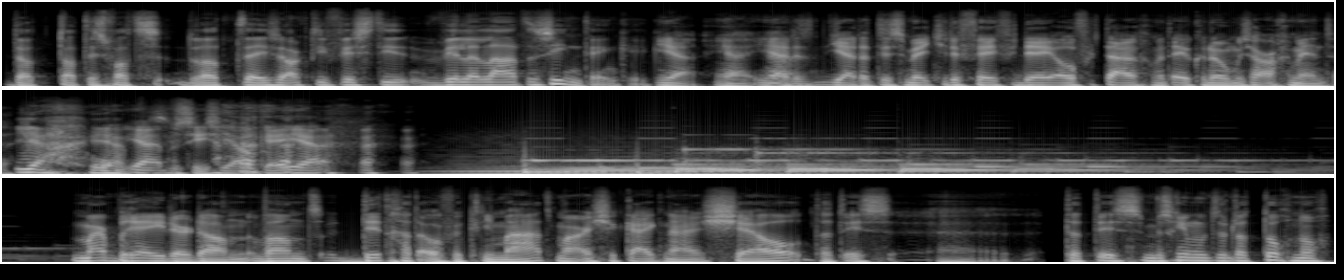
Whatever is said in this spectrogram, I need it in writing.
Dat, dat is wat, wat deze activisten willen laten zien, denk ik. Ja, ja, ja, ja. Dat, ja dat is een beetje de VVD overtuigen met economische argumenten. Ja, ja, ja precies. Ja, Oké, okay, ja. maar breder dan. Want dit gaat over klimaat. Maar als je kijkt naar Shell, dat is, uh, dat is misschien moeten we dat toch nog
